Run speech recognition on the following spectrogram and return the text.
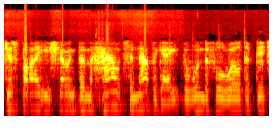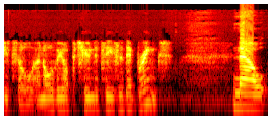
just by showing them how to navigate the wonderful world of digital and all the opportunities that it brings. Now,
